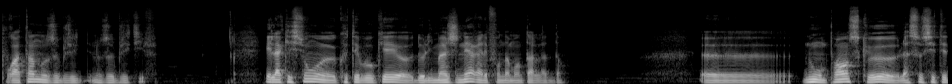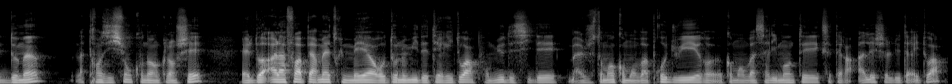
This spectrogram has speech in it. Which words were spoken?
pour atteindre nos, objectifs. Et la question euh, que tu évoquais euh, de l'imaginaire, elle est fondamentale là-dedans. Euh, nous, on pense que la société de demain, la transition qu'on doit enclencher, elle doit à la fois permettre une meilleure autonomie des territoires pour mieux décider bah, justement comment on va produire, comment on va s'alimenter, etc. à l'échelle du territoire.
